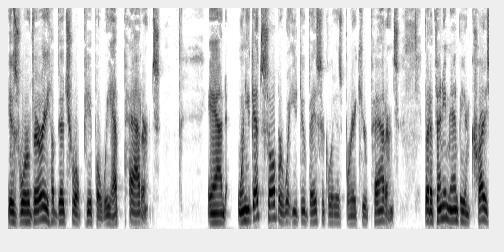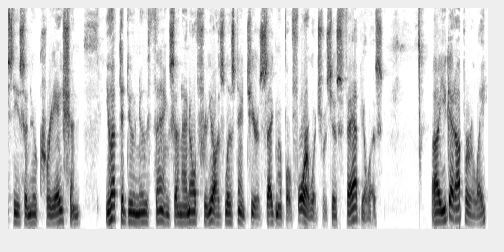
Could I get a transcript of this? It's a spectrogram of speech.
is we're very habitual people. We have patterns. And when you get sober, what you do basically is break your patterns. But if any man be in Christ, he's a new creation. You have to do new things. And I know for you, I was listening to your segment before, which was just fabulous. Uh, you get up early,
